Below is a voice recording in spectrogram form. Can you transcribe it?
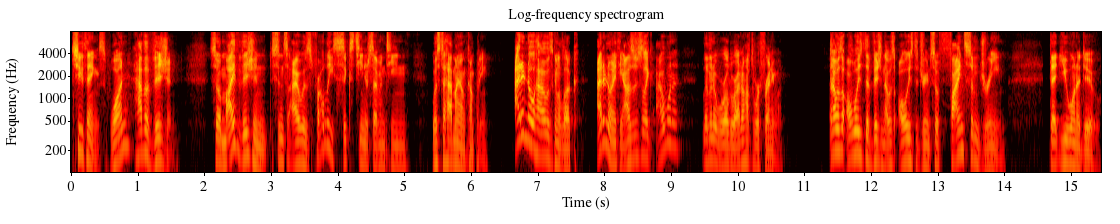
Two things. One, have a vision so my vision since I was probably 16 or 17 was to have my own company. I didn't know how I was going to look. I didn't know anything. I was just like, I want to live in a world where I don't have to work for anyone. That was always the vision. That was always the dream. So find some dream that you want to do.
